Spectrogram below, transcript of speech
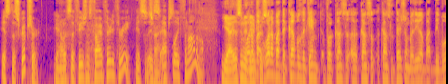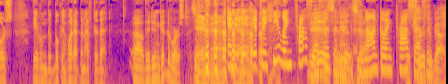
it's the scripture. You know, it's Ephesians five thirty three. It's it's right. absolutely phenomenal. Yeah, isn't it What about, interesting? what about the couple that came for consul, uh, consul, consultation with you about divorce, gave them the book, and what happened after that? Uh, they didn't get divorced. Amen. and it, it's a healing process, It is, isn't it it? is, it's yeah. an ongoing process. truth of God.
